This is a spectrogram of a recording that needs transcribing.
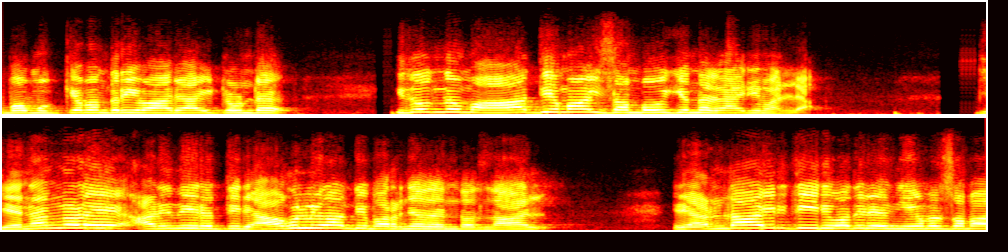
ഉപമുഖ്യമന്ത്രിമാരായിട്ടുണ്ട്. ഇതൊന്നും ആദ്യമായി സംഭവിക്കുന്ന കാര്യമല്ല. ജനങ്ങളെ അണിനിരത്തി രാഹുൽ ഗാന്ധി പറഞ്ഞത് എന്തെന്നാൽ രണ്ടായിരത്തി ഇരുപതിലെ നിയമസഭാ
